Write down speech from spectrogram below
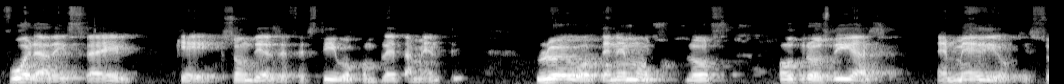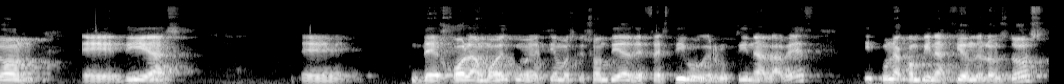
fuera de Israel, que son días de festivo completamente. Luego tenemos los otros días en medio, que son eh, días eh, de Moed, como decíamos, que son días de festivo y rutina a la vez una combinación de los dos.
